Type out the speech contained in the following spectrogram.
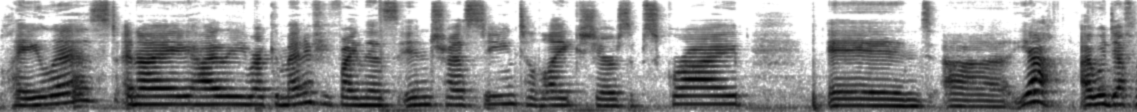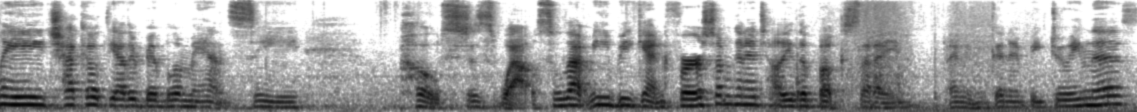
playlist, and I highly recommend if you find this interesting to like, share, subscribe. And uh, yeah, I would definitely check out the other Bibliomancy post as well. So let me begin. First, I'm going to tell you the books that I, I'm going to be doing this.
